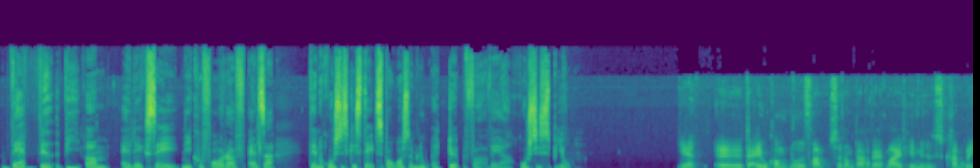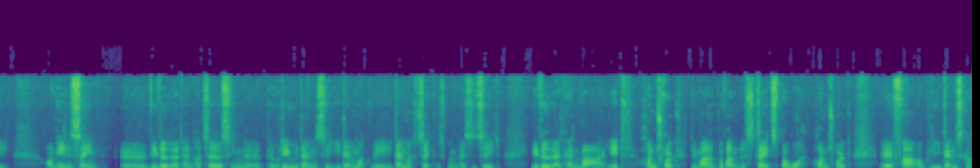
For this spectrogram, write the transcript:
hvad ved vi om Alexei Nikoforov, altså den russiske statsborger, som nu er dømt for at være russisk spion? Ja, øh, der er jo kommet noget frem, selvom der har været meget hemmelighedskrammeri om hele sagen. Øh, vi ved, at han har taget sin øh, Ph.D.-uddannelse i Danmark ved Danmarks Tekniske Universitet. Vi ved, at han var et håndtryk, det meget berømte statsborger håndtryk, øh, fra at blive dansker,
